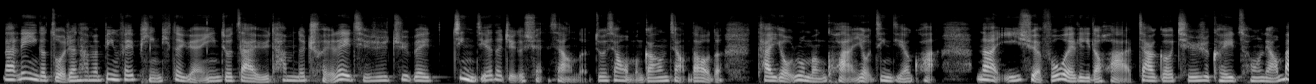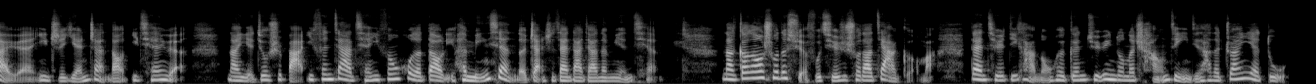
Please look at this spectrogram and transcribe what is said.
那另一个佐证他们并非平替的原因，就在于他们的垂类其实是具备进阶的这个选项的。就像我们刚刚讲到的，它有入门款，有进阶款。那以雪芙为例的话，价格其实是可以从两百元一直延展到一千元。那也就是把一分价钱一分货的道理，很明显的展示在大家的面前。那刚刚说的雪芙其实是说到价格嘛，但其实迪卡侬会根据运动的场景以及它的专业度，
